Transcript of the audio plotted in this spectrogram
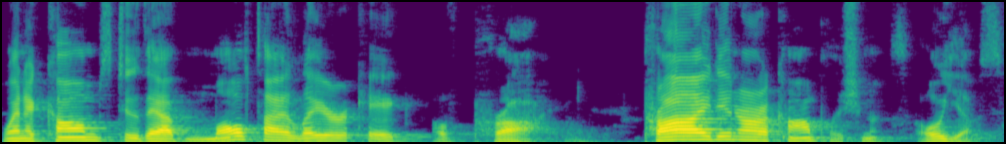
when it comes to that multi layer cake of pride. Pride in our accomplishments. Oh, yes.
